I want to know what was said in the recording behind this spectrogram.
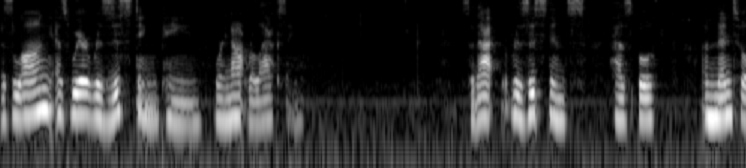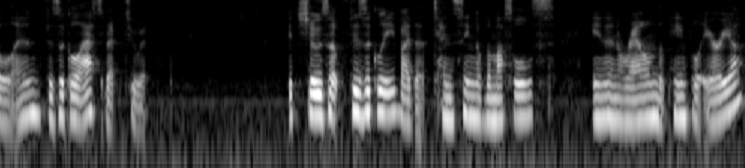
As long as we're resisting pain, we're not relaxing. So that resistance has both a mental and physical aspect to it. It shows up physically by the tensing of the muscles in and around the painful area,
